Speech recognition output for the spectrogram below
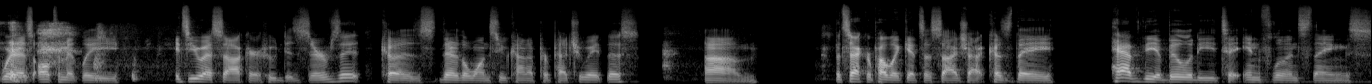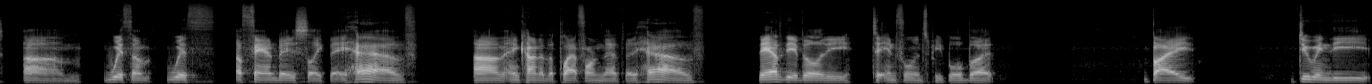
whereas ultimately it's U.S. Soccer who deserves it because they're the ones who kind of perpetuate this. Um, but Sac Republic gets a side shot because they have the ability to influence things um, with a with a fan base like they have, um, and kind of the platform that they have. They have the ability to influence people, but by doing the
